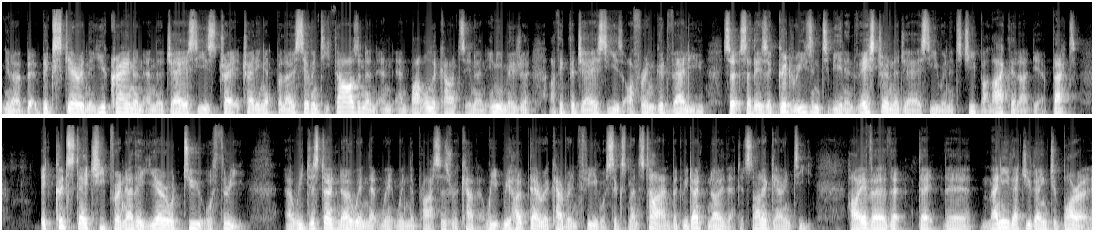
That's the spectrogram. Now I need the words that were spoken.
you know, b- big scare in the Ukraine, and, and the JSE is tra- trading at below 70,000. And, and, and by all accounts, you know, in any measure, I think the JSE is offering good value. So, so there's a good reason to be an investor in the JSE when it's cheap. I like that idea. But it could stay cheap for another year or two or three. Uh, we just don't know when that when, when the prices recover. We, we hope they recover in three or six months' time, but we don't know that. It's not a guarantee. However, the, the, the money that you're going to borrow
